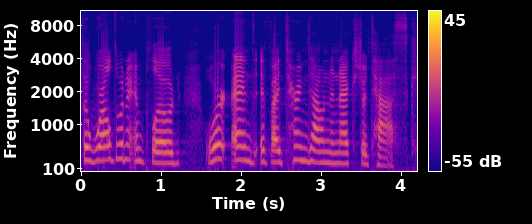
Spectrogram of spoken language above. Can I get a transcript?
The world wouldn't implode or end if I turned down an extra task.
